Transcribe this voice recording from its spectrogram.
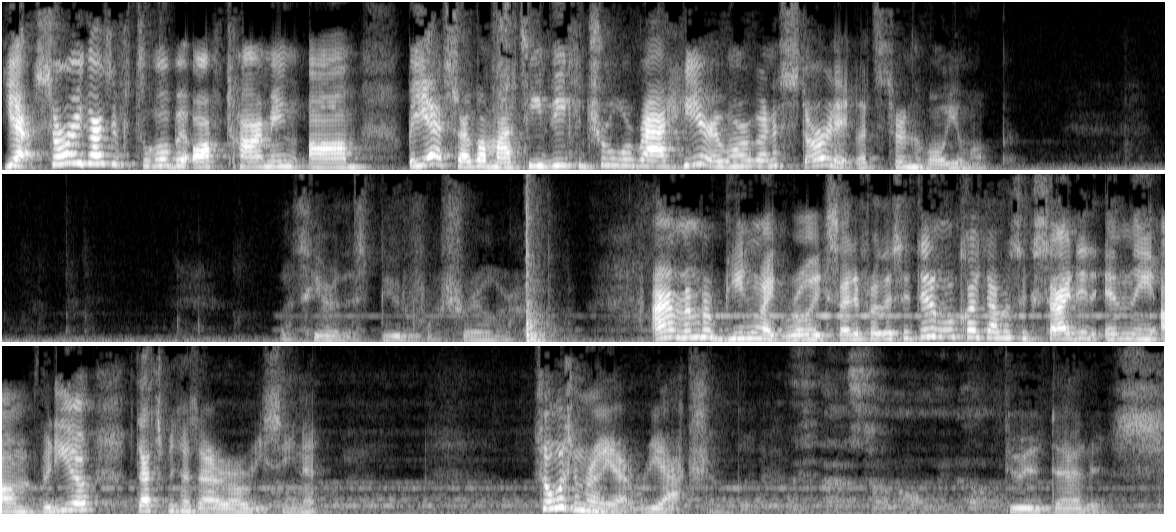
yeah. Sorry guys if it's a little bit off timing. Um, but yeah. So I got my TV controller right here, and we're gonna start it. Let's turn the volume up. Let's hear this beautiful trailer. I remember being like really excited for this. It didn't look like I was excited in the um video. That's because I had already seen it. So it wasn't really a reaction, but dude, that is.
